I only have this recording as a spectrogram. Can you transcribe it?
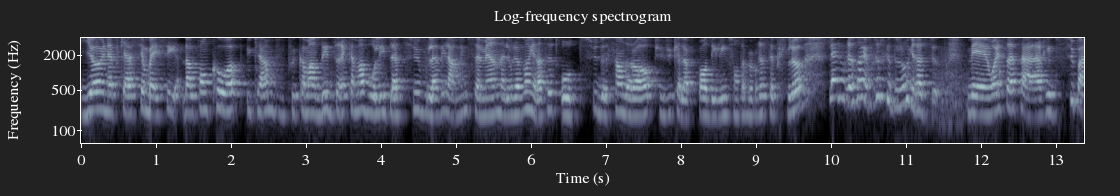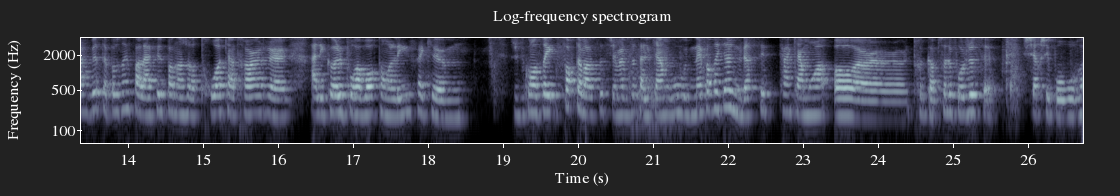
il y a une application, ben c'est dans le fond Coop UCAM, vous pouvez commander directement vos livres là-dessus, vous l'avez la même semaine, la livraison est gratuite au-dessus de 100$, puis vu que la plupart des livres sont à peu près ce prix-là, la livraison est presque toujours gratuite. Mais ouais, ça, ça arrive super vite, t'as pas besoin de faire la file pendant genre 3-4 heures euh, à l'école pour avoir ton livre, fait que je vous conseille fortement ça si jamais vous êtes à l'UQAM ou n'importe quelle université tant qu'à moi a truc comme ça. Il faut juste euh, chercher pour.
